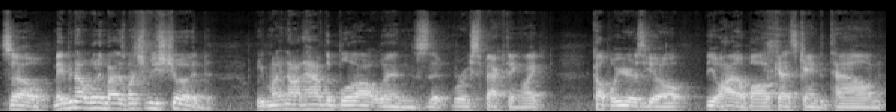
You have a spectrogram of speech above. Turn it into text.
So maybe not winning by as much as we should. We might not have the blowout wins that we're expecting. Like a couple years ago, the Ohio Bobcats came to town.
